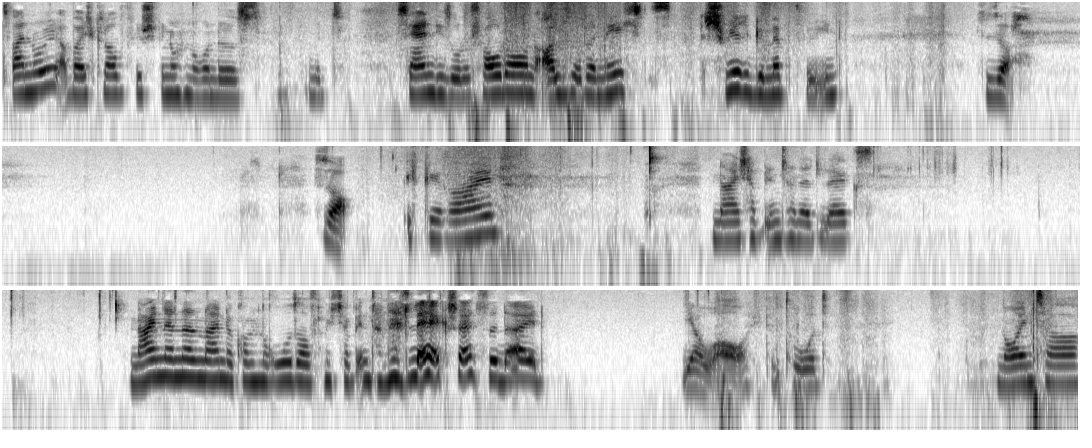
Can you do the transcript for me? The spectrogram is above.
2-0, aber ich glaube, wir spielen noch eine Runde mit Sandy, Solo Showdown, alles oder nichts. Schwierige Map für ihn. So. So. Ich gehe rein. Nein, ich habe Internet-Lags. Nein, nein, nein, nein, da kommt eine Rose auf mich. Ich habe Internet-Lag. Scheiße, nein. Ja, wow, ich bin tot. Neunter.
